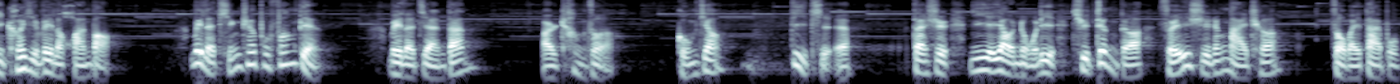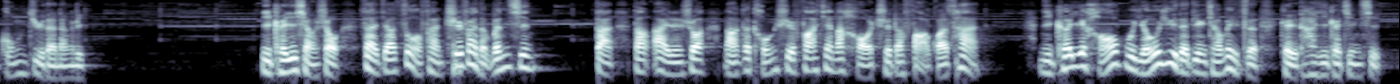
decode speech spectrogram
你可以为了环保，为了停车不方便，为了简单而乘坐公交、地铁，但是你也要努力去挣得随时能买车作为代步工具的能力。你可以享受在家做饭吃饭的温馨，但当爱人说哪个同事发现了好吃的法国菜，你可以毫不犹豫地定下位子，给他一个惊喜。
